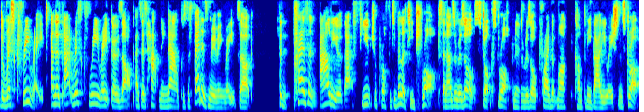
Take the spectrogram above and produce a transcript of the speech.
the risk free rate. And as that risk free rate goes up, as is happening now, because the Fed is moving rates up, the present value of that future profitability drops. And as a result, stocks drop. And as a result, private market company valuations drop.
